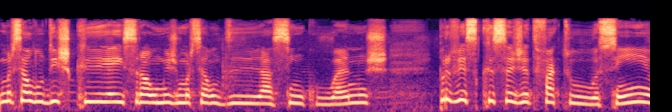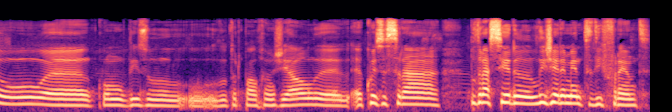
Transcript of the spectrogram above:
Marcelo diz que aí será o mesmo Marcelo de há cinco anos. Prevê-se que seja de facto assim, ou, uh, como diz o, o Dr. Paulo Rangel, a coisa será, poderá ser ligeiramente diferente?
